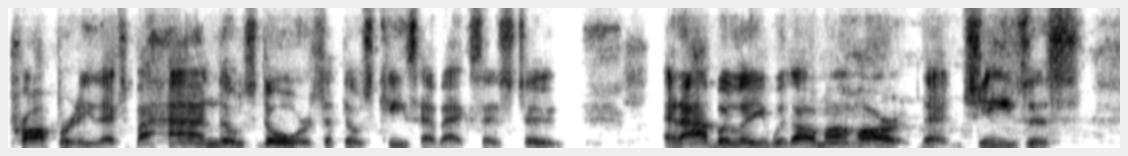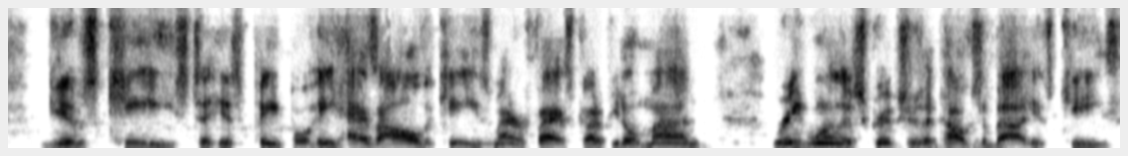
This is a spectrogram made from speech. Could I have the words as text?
property that's behind those doors that those keys have access to. And I believe with all my heart that Jesus gives keys to his people. He has all the keys. Matter of fact, Scott, if you don't mind, read one of the scriptures that talks about his keys.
